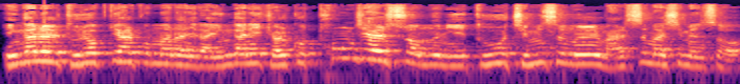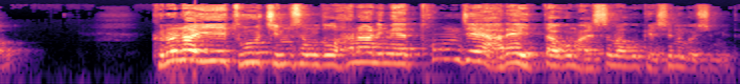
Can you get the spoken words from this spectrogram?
인간을 두렵게 할 뿐만 아니라 인간이 결코 통제할 수 없는 이 두 짐승을 말씀하시면서 그러나 이 두 짐승도 하나님의 통제 아래 있다고 말씀하고 계시는 것입니다.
